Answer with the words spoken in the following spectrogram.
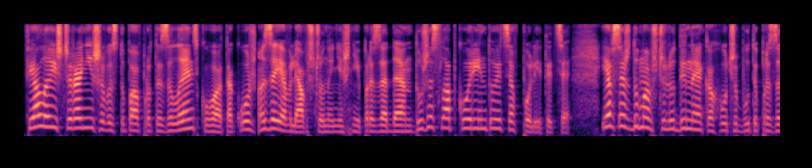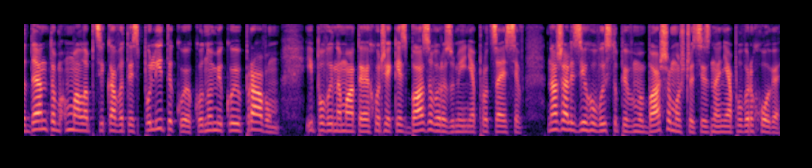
Фіала іще раніше виступав проти Зеленського, а також заявляв, що нинішній президент дуже слабко орієнтується в політиці. Я все ж думав, що людина, яка хоче бути президентом, мала б цікавитись політикою, економікою, правом і повинна мати хоч якесь базове розуміння процесів. На жаль, з його виступів ми бачимо, що ці знання поверхові.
